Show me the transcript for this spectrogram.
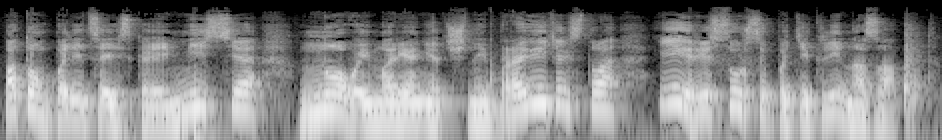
потом полицейская миссия, новые марионеточные правительства и ресурсы потекли на Запад.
